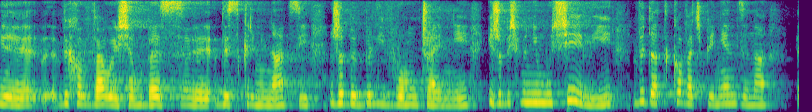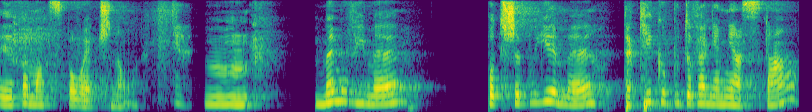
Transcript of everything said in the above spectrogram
y, wychowywały się bez y, dyskryminacji, żeby byli włączeni i żebyśmy nie musieli wydatkować pieniędzy na pomoc społeczną. Mm, My mówimy, potrzebujemy takiego budowania miasta,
